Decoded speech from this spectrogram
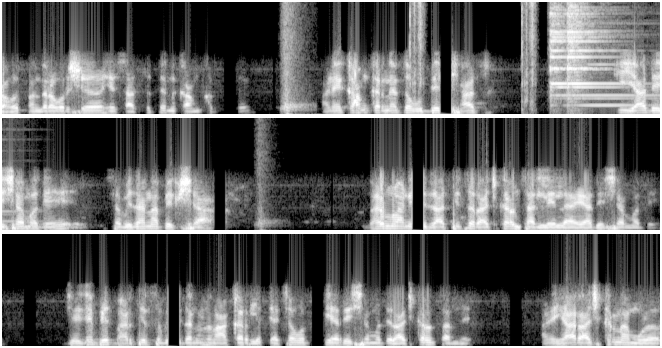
आहोत. पंधरा वर्ष हे सातत्यानं काम करतो आणि काम करण्याचा उद्देश हाच की या देशामध्ये संविधानापेक्षा धर्म आणि जातीचं राजकारण चाललेलं आहे या देशामध्ये. जे जे भेद भारतीय संविधानानं नाकारले त्याच्यावरती या देशामध्ये राजकारण चाललंय. आणि ह्या राजकारणामुळं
